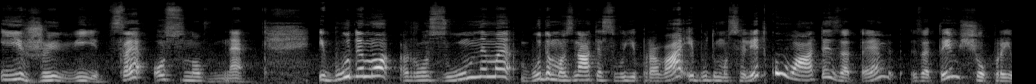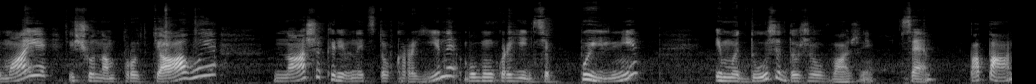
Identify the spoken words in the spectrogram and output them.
і живі. Це основне. І будемо розумними, будемо знати свої права і будемо слідкувати за тим, за тим, що приймає і що нам протягує наше керівництво країни, бо ми українці пильні і ми дуже дуже уважні. Все, па-па!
